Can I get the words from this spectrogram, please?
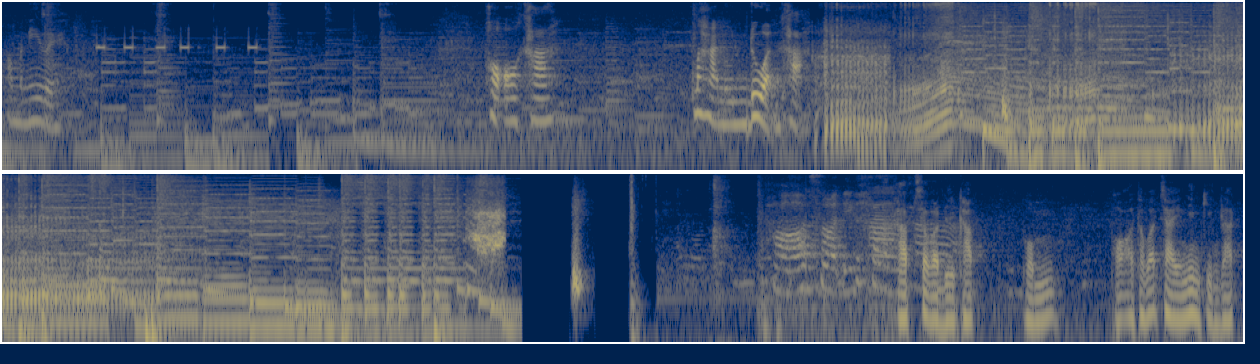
เอามานี่เลย พออคะ มาหาหนุด่วนค่ะ พอสวัสดีค่ะครับ สวัสดีครับ ผมพออธวัชชัยนิ่มกิ่งรัตน์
